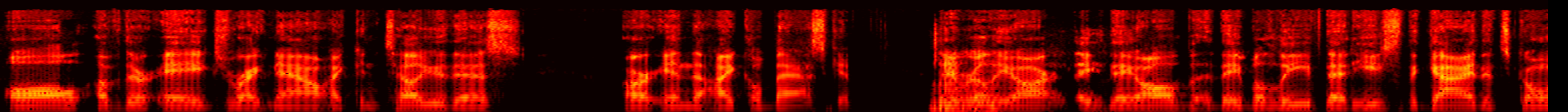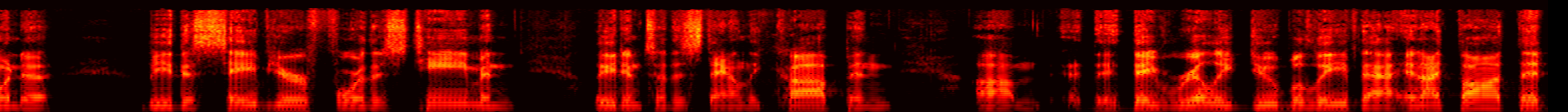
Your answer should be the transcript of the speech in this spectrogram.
All of their eggs right now, I can tell you this, are in the Eichel basket. They Mhm. really are. They they all they believe that he's the guy that's going to be the savior for this team and lead him to the Stanley Cup. And Um, they, they really do believe that, and I thought that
